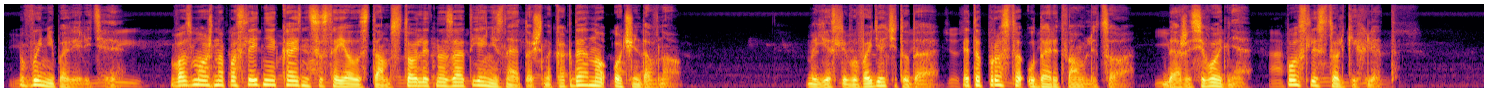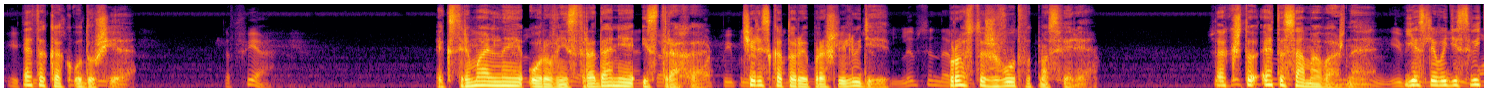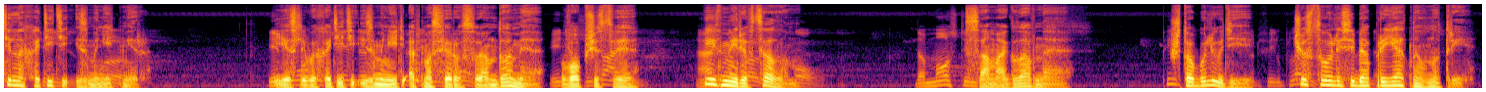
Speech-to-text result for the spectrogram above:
Вы не поверите. Возможно, последняя казнь состоялась там сто лет назад, я не знаю точно когда, но очень давно. Но если вы войдете туда, это просто ударит вам в лицо. Даже сегодня, после стольких лет. Это как удушье. Экстремальные уровни страдания и страха, через которые прошли люди, просто живут в атмосфере. Так что это самое важное. Если вы действительно хотите изменить мир, если вы хотите изменить атмосферу в своем доме, в обществе и в мире в целом, самое главное, чтобы люди чувствовали себя приятно внутри.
